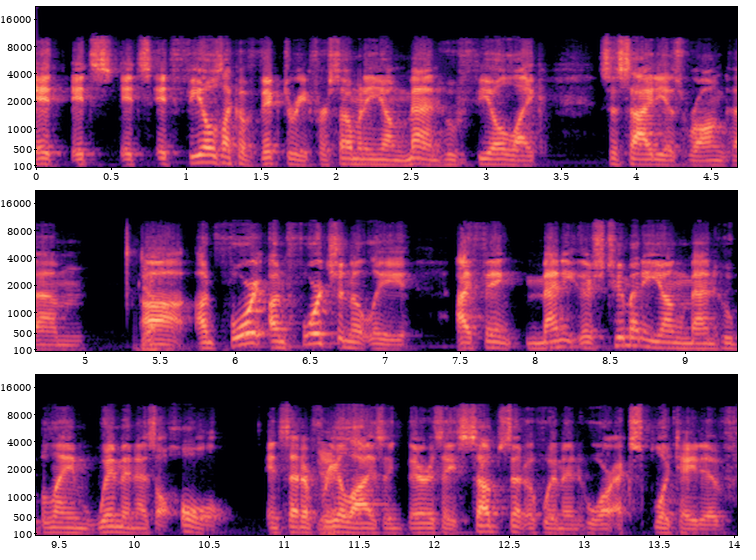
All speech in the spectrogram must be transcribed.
it it's it's it feels like a victory for so many young men who feel like society has wronged them. Yeah. Uh, unfor- unfortunately, I think many there's too many young men who blame women as a whole instead of yes. realizing there is a subset of women who are exploitative,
